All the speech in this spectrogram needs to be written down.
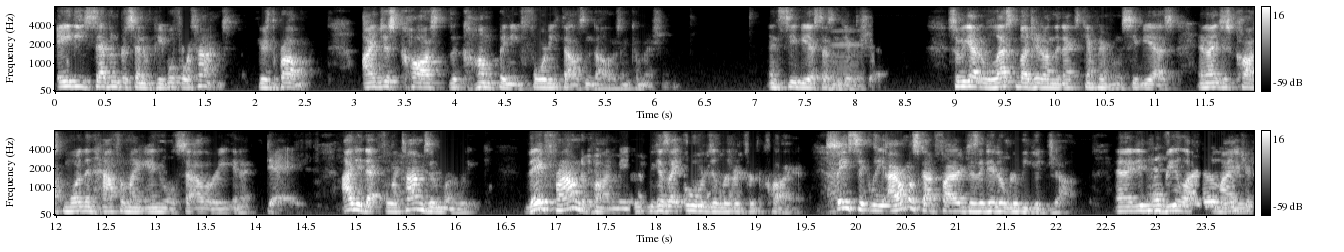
87% of people four times. Here's the problem I just cost the company $40,000 in commission, and CBS doesn't mm. give a hmm. shit. So we got less budget on the next campaign from CBS, and I just cost more than half of my annual salary in a day. I did that four times in one week. They frowned upon me because I over delivered for the client. Basically, I almost got fired because I did a really good job, and I didn't That's realize so my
